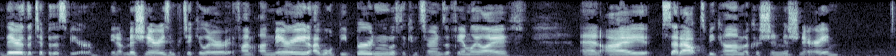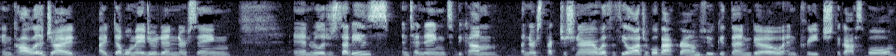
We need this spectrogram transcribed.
they're the tip of the spear. You know, missionaries in particular. If I'm unmarried, I won't be burdened with the concerns of family life. And I set out to become a Christian missionary. In college, I, I double majored in nursing and religious studies, intending to become a nurse practitioner with a theological background who could then go and preach the gospel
